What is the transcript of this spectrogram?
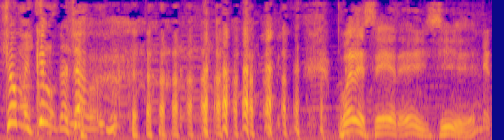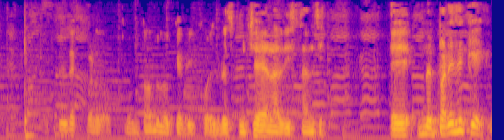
yo me quedo callado. Puede ser, ¿eh? Y Sí, ¿eh? Estoy de acuerdo con todo lo que dijo, lo escuché a la distancia. Eh, me parece que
